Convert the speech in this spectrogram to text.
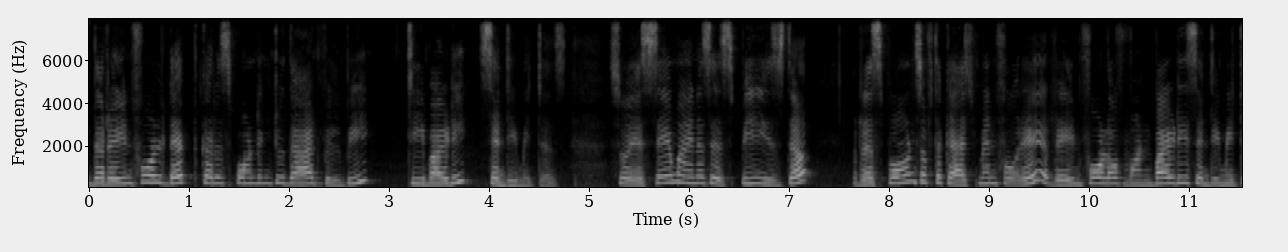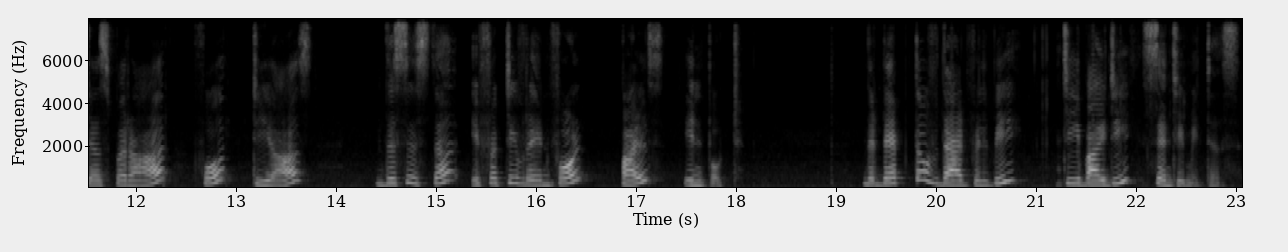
The rainfall depth corresponding to that will be T by D centimeters. So, SA minus SB is the response of the catchment for a rainfall of 1 by D centimeters per hour for T hours. This is the effective rainfall pulse input. The depth of that will be T by D centimeters.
